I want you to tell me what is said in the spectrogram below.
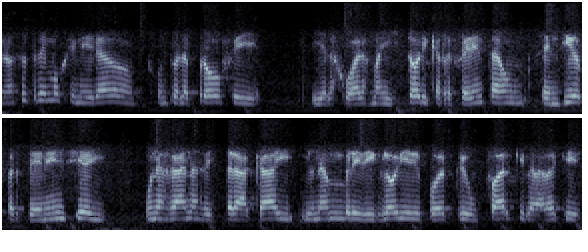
Nosotros hemos generado, junto a la profe y, y a las jugadoras más históricas, referentes a un sentido de pertenencia y unas ganas de estar acá y, y un hambre de gloria y de poder triunfar que la verdad que,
